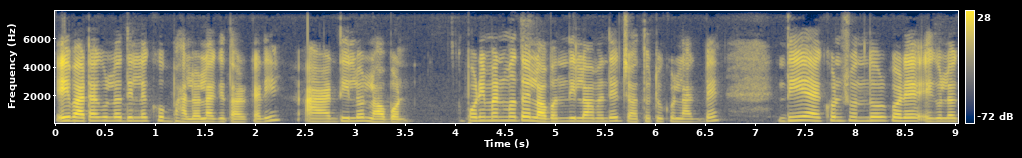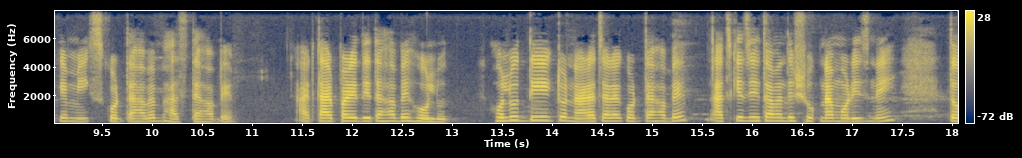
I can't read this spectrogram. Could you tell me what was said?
এই বাটাগুলো দিলে খুব ভালো লাগে তরকারি। আর দিল লবণ। পরিমাণ মতো লবণ দিল আমাদের, যতটুকু লাগবে। দিয়ে এখন সুন্দর করে এগুলোকে মিক্স করতে হবে, ভাজতে হবে। আর তারপরে দিতে হবে হলুদ। হলুদ দিয়ে একটু নাড়াচাড়া করতে হবে। আজকে যেহেতু আমাদের শুকনা মরিচ নেই, তো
